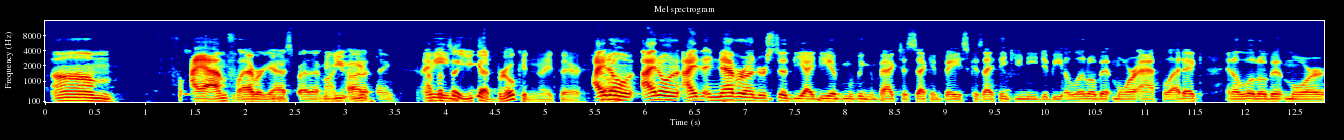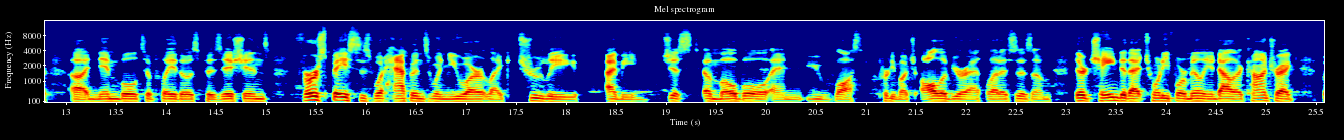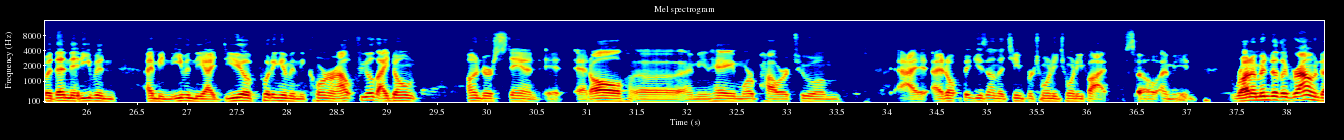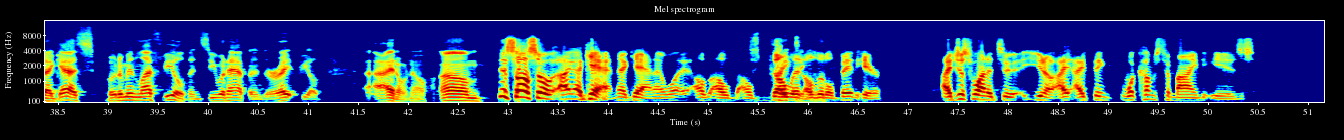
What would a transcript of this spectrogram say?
Um, I am flabbergasted by that Mike Moncada thing. I, mean, say you got broken right there. Sean. I don't, I don't, I never understood the idea of moving him back to second base because I think you need to be a little bit more athletic and a little bit more uh, nimble to play those positions. First base is what happens when you are like truly I mean, just immobile and you've lost pretty much all of your athleticism. They're chained to that $24 million contract, but then they'd even, I mean, even the idea of putting him in the corner outfield, I don't understand it at all. Uh, I mean, hey, more power to him. I, I don't think he's on the team for 2025. So, I mean, run him into the ground, I guess, put him in left field and see what happens or right field. I don't know. Um, this also, I, again, again, I, will I'll, I'll dull it a little bit here. I just wanted to, you know, I, I think what comes to mind is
